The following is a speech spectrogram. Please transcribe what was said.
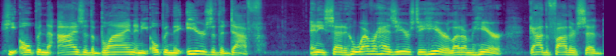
he opened the eyes of the blind, and he opened the ears of the deaf. And he said, Whoever has ears to hear, let him hear. God the Father said,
